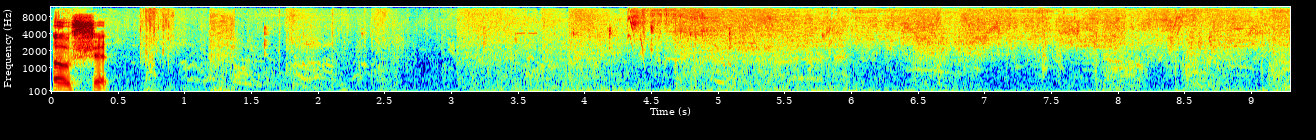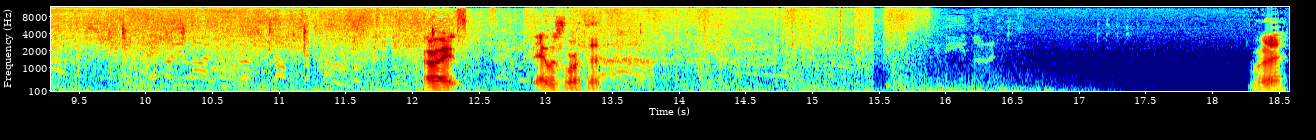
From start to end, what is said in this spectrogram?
Oh shit. Alright. That was worth it. What?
